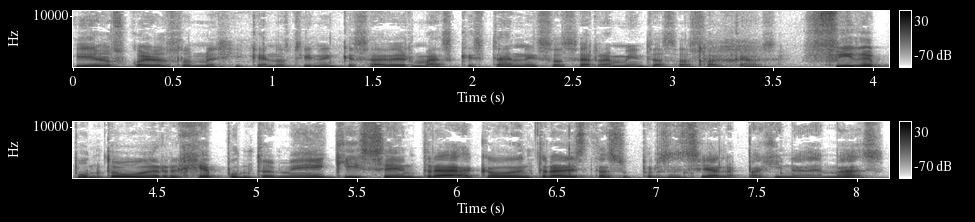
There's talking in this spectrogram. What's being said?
y de los cuales los mexicanos tienen que saber más que están esas herramientas a su alcance. Fide.org.mx, entra, acabo de entrar, está súper sencilla la página además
